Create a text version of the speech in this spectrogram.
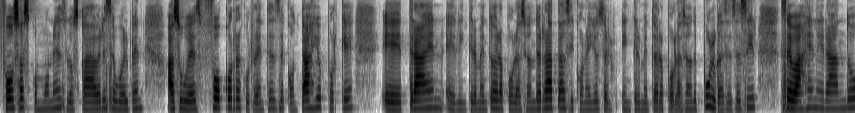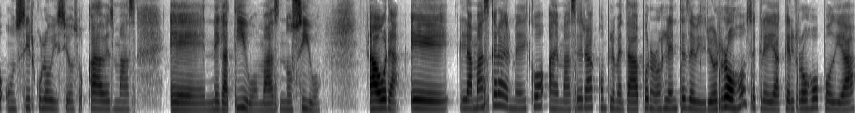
fosas comunes. Los cadáveres se vuelven a su vez focos recurrentes de contagio porque traen el incremento de la población de ratas y con ellos el incremento de la población de pulgas. Es decir, se va a generar un círculo vicioso cada vez más eh, negativo, más nocivo. Ahora, eh, la máscara del médico además era complementada por unos lentes de vidrio rojo. Se creía que el rojo podía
